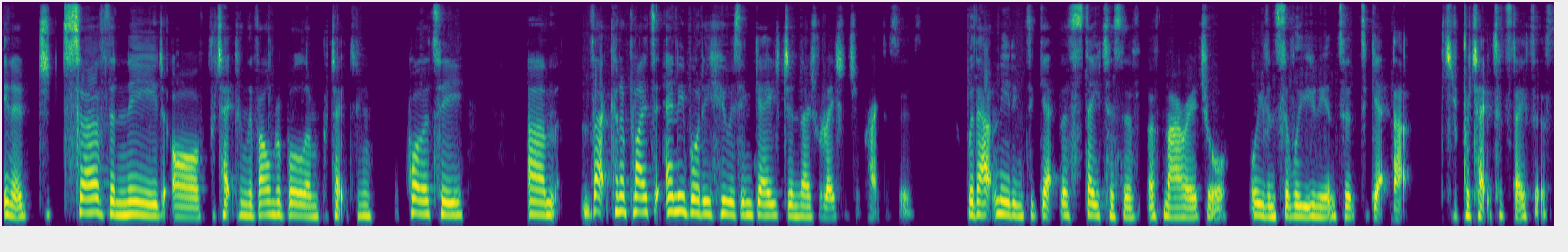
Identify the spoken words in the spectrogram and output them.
you know serve the need of protecting the vulnerable and protecting equality um, that can apply to anybody who is engaged in those relationship practices without needing to get the status of, of marriage or or even civil union to, to get that sort of protected status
